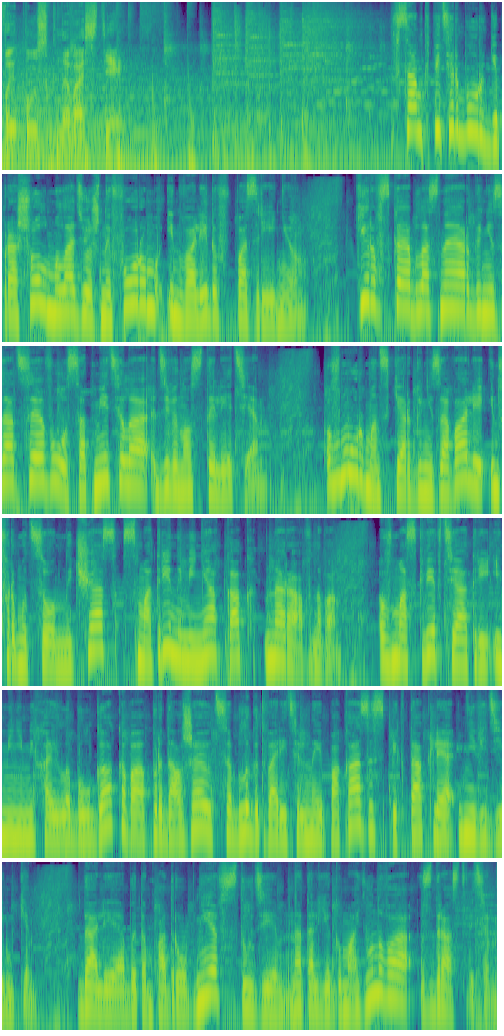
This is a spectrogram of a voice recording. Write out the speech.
Выпуск новостей. В Санкт-Петербурге прошел молодежный форум инвалидов по зрению. Кировская областная организация ВОЗ отметила 90-летие. В Мурманске организовали информационный час «Смотри на меня как на равного». В Москве в театре имени Михаила Булгакова продолжаются благотворительные показы спектакля «Невидимки». Далее об этом подробнее в студии Наталья Гамаюнова. Здравствуйте.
